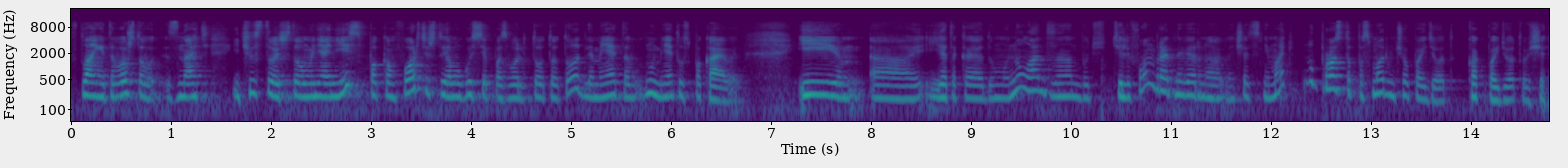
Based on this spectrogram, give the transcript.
В плане того, что знать и чувствовать, что у меня они есть по комфорте, что я могу себе позволить то-то-то, для меня это, ну, меня это успокаивает. И э, я такая думаю, ну ладно, надо будет телефон брать, наверное, начать снимать. Ну, просто посмотрим, что пойдет, как пойдет вообще.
